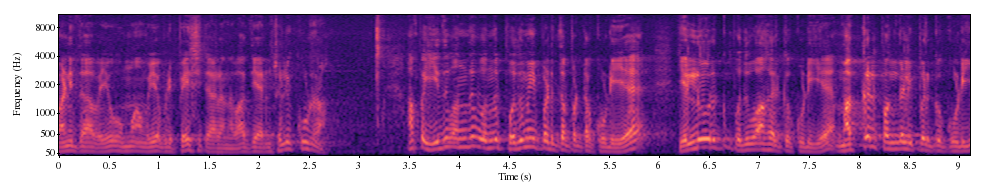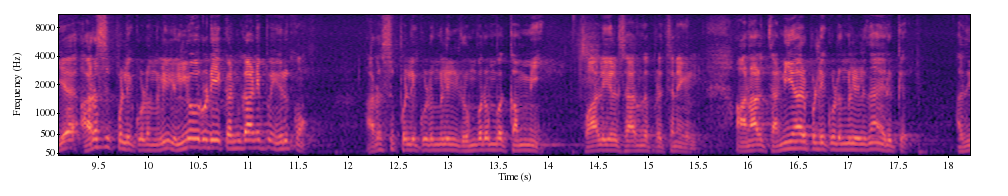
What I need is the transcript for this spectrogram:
வனிதாவையோ உமாவையோ அப்படி பேசிட்டார் அந்த வாத்தியார்னு சொல்லி கூடுறான். அப்போ இது வந்து வந்து பொதுமைப்படுத்தப்பட்டக்கூடிய எல்லோருக்கும் பொதுவாக இருக்கக்கூடிய மக்கள் பங்களிப்பு இருக்கக்கூடிய அரசு பள்ளிக்கூடங்களில் எல்லோருடைய கண்காணிப்பும் இருக்கும். அரசு பள்ளிக்கூடங்களில் ரொம்ப ரொம்ப கம்மி பாலியல் சார்ந்த பிரச்சனைகள். ஆனால் தனியார் பள்ளிக்கூடங்களில் தான் இருக்குது அது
